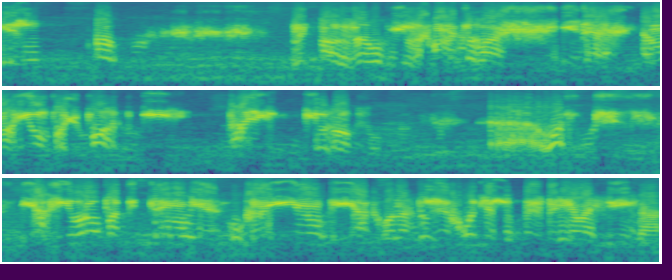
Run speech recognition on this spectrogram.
Їжджу. Метал заводів Ахматова йде на Маріуполь, порт і далі Європу. Е, От як Європа підтримує Україну і як вона дуже хоче, щоб припинилась війна.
